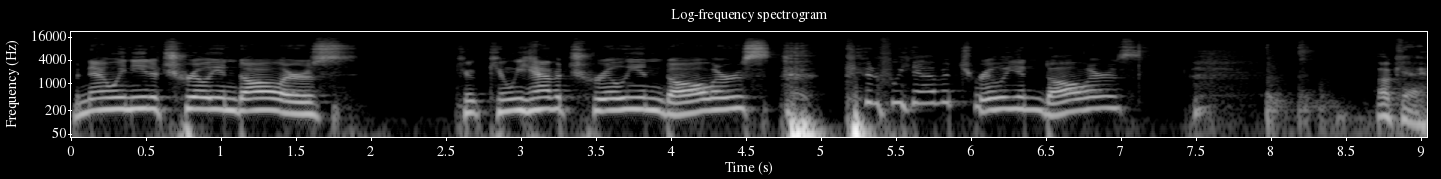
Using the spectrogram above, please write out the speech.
But now we need a trillion dollars. Can, can we have a trillion dollars? can we have a trillion dollars? Okay,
